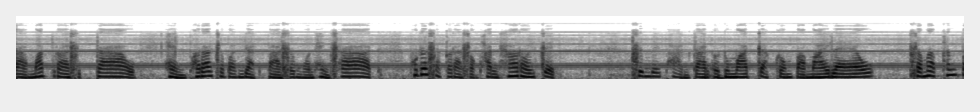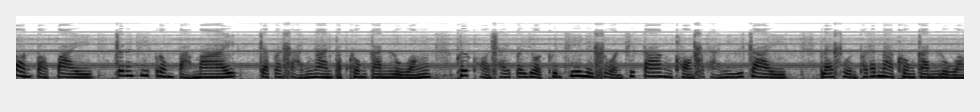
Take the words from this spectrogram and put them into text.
ตามมาตรา 19 แห่งพระราชบัญญัติป่าสงวนแห่งชาติ พุทธศักราช 2507 ซึ่งได้ผ่านการอนุมัติจากกรมป่าไม้แล้ว สำหรับขั้นตอนต่อไป เจ้าหน้าที่กรมป่าไม้ จะประสานงานกับโครงการหลวง เพื่อขอใช้ประโยชน์พื้นที่ในส่วนที่ตั้งของสถานีวิจัย และศูนพัฒนาโครงการหลวง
